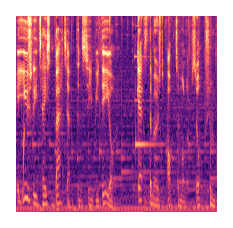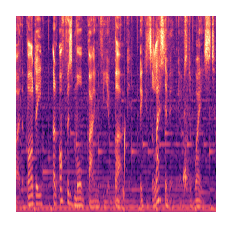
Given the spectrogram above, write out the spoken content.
It usually tastes better than CBD oil, gets the most optimal absorption by the body, and offers more bang for your buck because less of it goes to waste.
